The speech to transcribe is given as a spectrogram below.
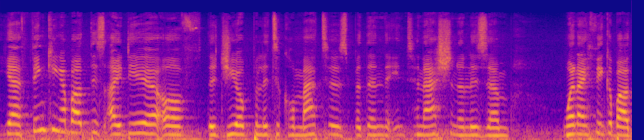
yeah, thinking about this idea of the geopolitical matters, but then the internationalism. When I think about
